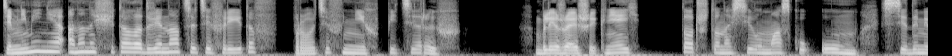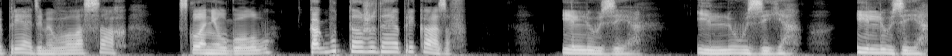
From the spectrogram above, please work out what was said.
тем не менее, она насчитала 12 эфритов против них пятерых. Ближайший к ней — тот, что носил маску ум с седыми прядями в волосах, склонил голову, как будто ожидая приказов. Иллюзия, иллюзия, иллюзия.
